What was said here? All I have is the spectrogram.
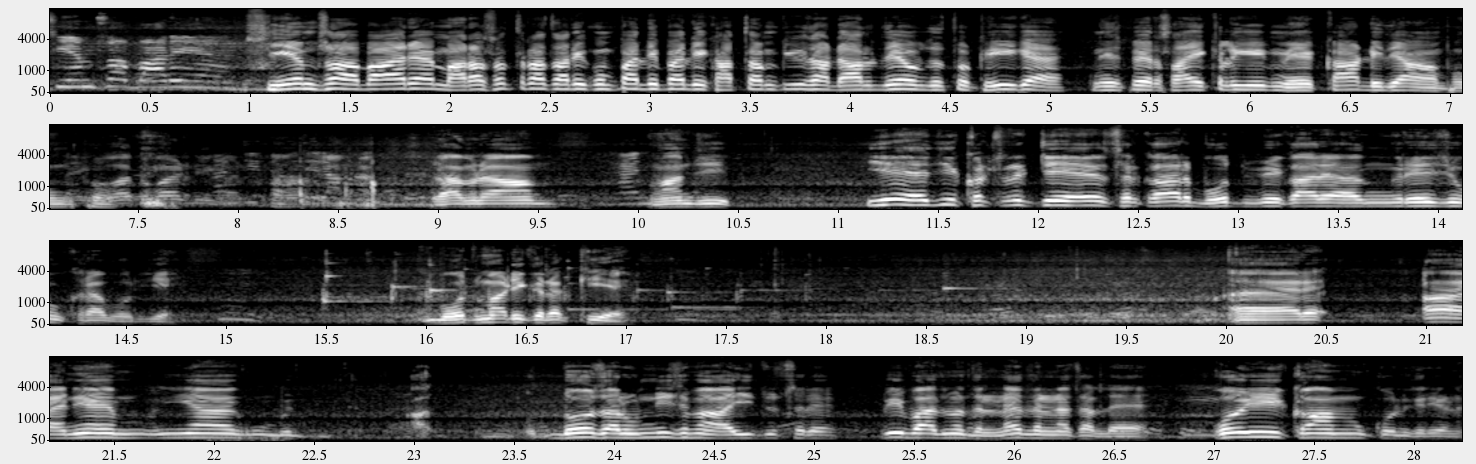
सीएम साहब आ रहे हैं। सीएम साहब आ रहे हैं हमारा सत्रह तारीख को पहली पहली खाता में पैसा डाल दे तो ठीक है नहीं फिर साइकिल की मैं काट ही दिया फूक तो। राम राम। हाँ जी। ये है जी खटर के है सरकार बहुत बेकार है अंग्रेज़ों खराब हो रही है। बहुत माड़ी कर रखी है। और आ नहीं यहाँ दो हज़ार उन्नीस में आई दूसरे फिर बाद में धरना धरना चल रहा है कोई काम कौन करे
